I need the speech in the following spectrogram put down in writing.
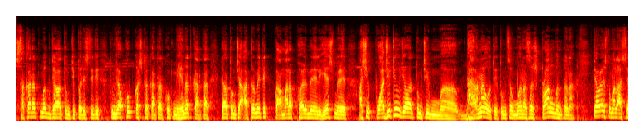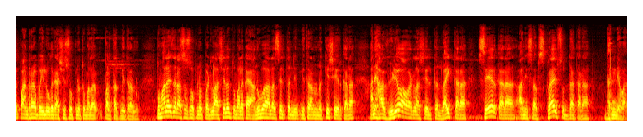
सकारात्मक जेव्हा तुमची परिस्थिती तुम्ही जेव्हा खूप कष्ट करतात खूप मेहनत करतात तेव्हा तुमच्या ऑटोमॅटिक कामाला फळ मिळेल यश मिळेल अशी पॉझिटिव्ह जेव्हा तुमची म, धारणा होते तुमचं मन असं स्ट्रॉंग बनतं ना त्यावेळेस तुम्हाला असे पांढरा बैल वगैरे अशी स्वप्न तुम्हाला पडतात मित्रांनो. तुम्हालाही जर असं स्वप्न पडलं असेल आणि तुम्हाला काय अनुभव आला असेल तर मित्रांनो नक्की शेअर करा. आणि हा व्हिडिओ आवडला असेल तर लाईक करा शेअर करा आणि सबस्क्राईबसुद्धा करा. धन्यवाद.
